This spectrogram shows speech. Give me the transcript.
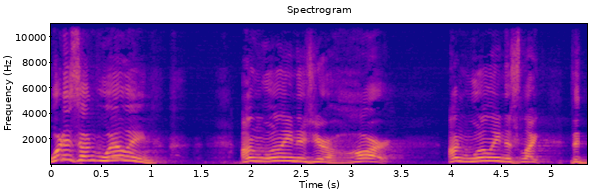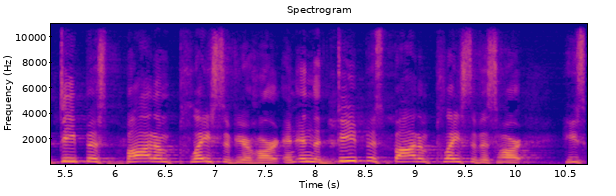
What is unwilling? Unwilling is your heart. Unwilling is like the deepest bottom place of your heart. And in the deepest bottom place of his heart, he's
